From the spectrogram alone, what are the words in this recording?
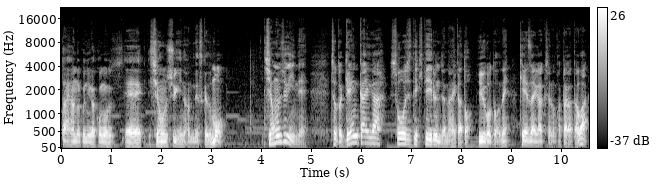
大半の国がこの、えー資本主義なんですけども、資本主義にね、ちょっと限界が生じてきているんじゃないかということをね、経済学者の方々は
